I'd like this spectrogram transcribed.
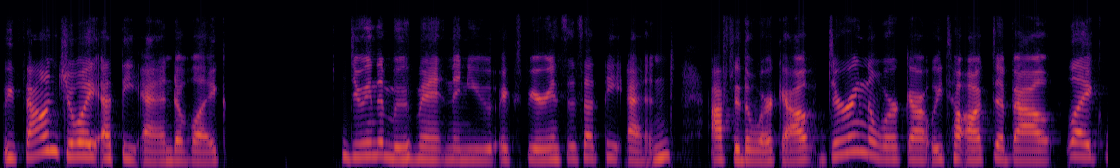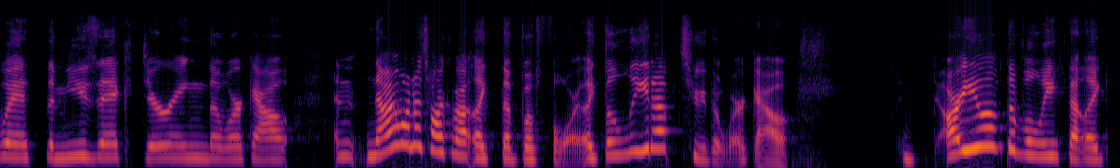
we found joy at the end of like doing the movement and then you experience this at the end after the workout. During the workout, we talked about like with the music during the workout. And now I want to talk about like the before, like the lead up to the workout are you of the belief that like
